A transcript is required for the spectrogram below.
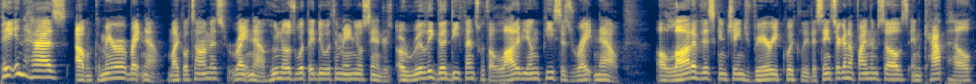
Payton has Alvin Kamara right now, Michael Thomas right now. Who knows what they do with Emmanuel Sanders? A really good defense with a lot of young pieces right now. A lot of this can change very quickly. The Saints are going to find themselves in cap hell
